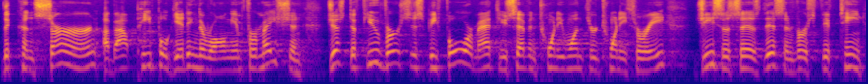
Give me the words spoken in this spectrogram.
the concern about people getting the wrong information. Just a few verses before, Matthew 7 21 through 23, Jesus says this in verse 15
